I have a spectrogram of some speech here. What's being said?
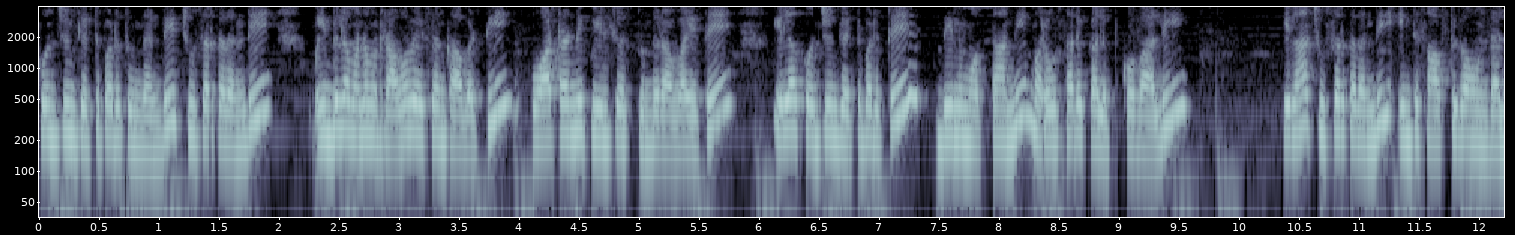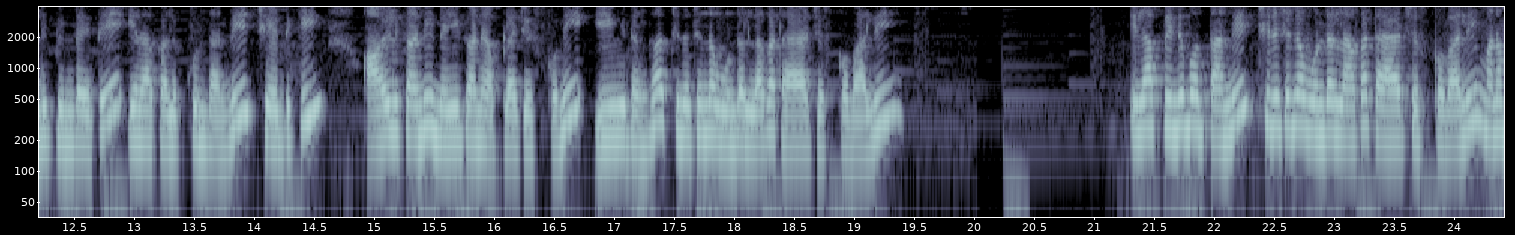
కొంచెం గట్టిపడుతుందండి. చూసారు కదండి? ఇందులో మనం రవ్వ వేసాం కాబట్టి వాటర్ అన్ని పీల్చేస్తుంది రవ్వ అయితే. ఇలా కొంచెం గట్టిపడితే దీని మొత్తాన్ని మరోసారి కలుపుకోవాలి. ఇలా చూసారు కదండి ఇంత సాఫ్ట్గా ఉండాలి పిండి అయితే ఇలా కలుపుకుందండి. చేతికి ఆయిల్ కానీ నెయ్యి కానీ అప్లై చేసుకొని ఈ విధంగా చిన్న చిన్న ఉండల్లాగా తయారు చేసుకోవాలి. ఇలా పిండి మొత్తాన్ని చిన్న చిన్న ఉండల్లాగా తయారు చేసుకోవాలి. మనం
